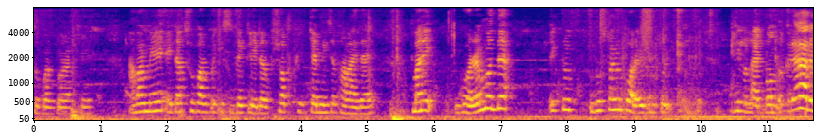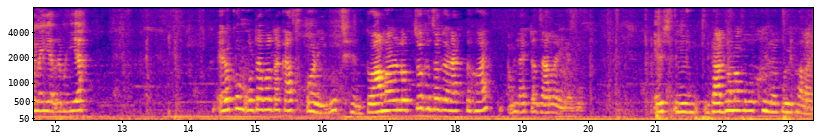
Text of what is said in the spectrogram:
সুপার উপরে রাখে। আমার মেয়ে এটা সোফার উপরে কিছু দেখলে এটা সব ফিটটার নিচে ফালাই দেয়। মানে ঘরের মধ্যে একটু দুষ্টামি করি। দিল লাইট বন্ধ করে, আরে মাইয়া রে মাইয়া। এরকম উল্টাপাল্টা কাজ করি, বুঝছেন? তো আমার লোক চোখে চোখে রাখতে হয়, আমি লাইটটা জ্বালাই আগে। গার্ড জামা খুলে খুলে ফেলাই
